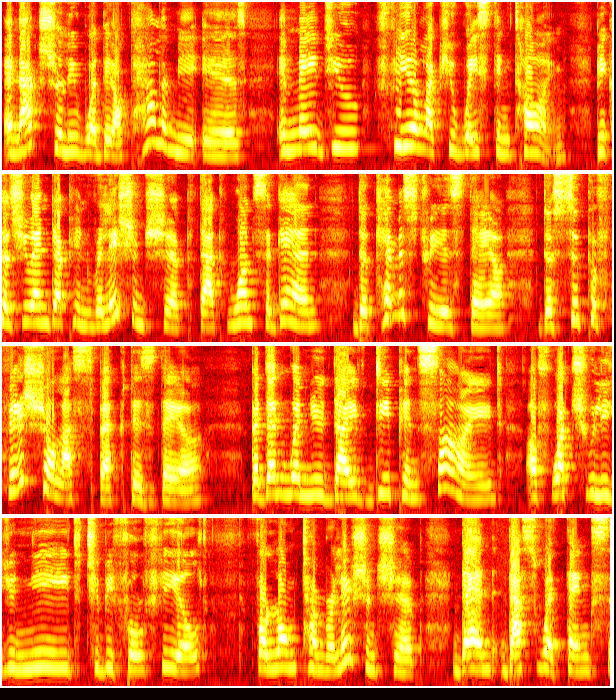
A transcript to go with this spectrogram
And actually what they are telling me is it made you feel like you're wasting time because you end up in relationship that once again the chemistry is there the superficial aspect is there but then when you dive deep inside of what truly you need to be fulfilled for long-term relationship then that's where things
